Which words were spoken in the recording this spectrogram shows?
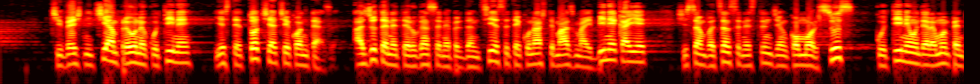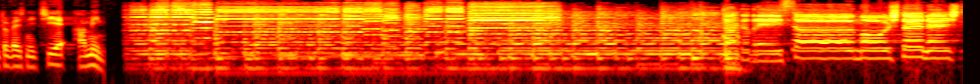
ci veșnicia împreună cu Tine este tot ceea ce contează. Ajută-ne, te rugăm, să ne predăm ție, să te cunoaștem azi mai bine ca ieri și să învățăm să ne strângem comori sus, cu Tine unde rămân pentru veșnicie. Amin. Dacă vrei să moștenești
